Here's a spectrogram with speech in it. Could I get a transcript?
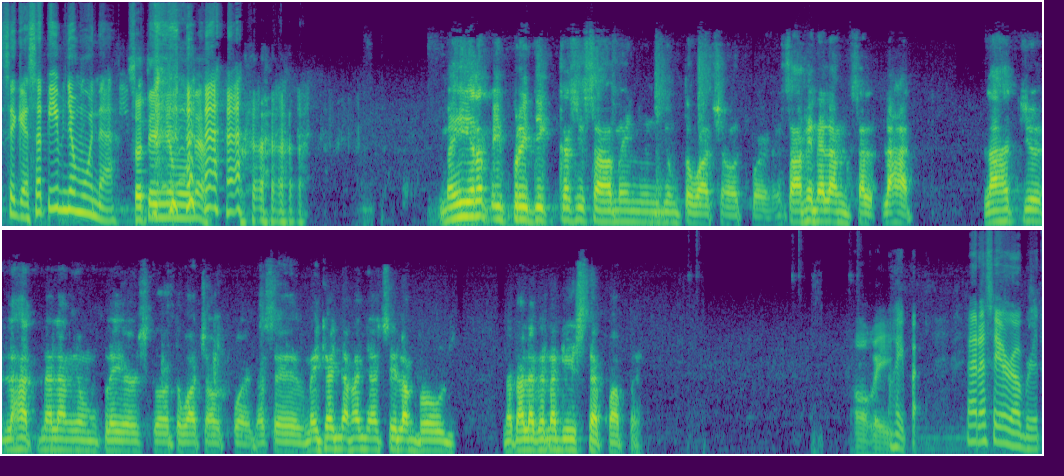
sige, sa team niyo muna. Sa team niyo muna. Mahirap i-predict kasi sa amin yung, yung to watch out for. Sa akin na lang sa lahat. Lahat yun, lahat na lang yung players ko to watch out for. Kasi may kanya-kanya silang role na talaga nag step up eh. okay. Okay pa. Para sa'yo, Robert.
